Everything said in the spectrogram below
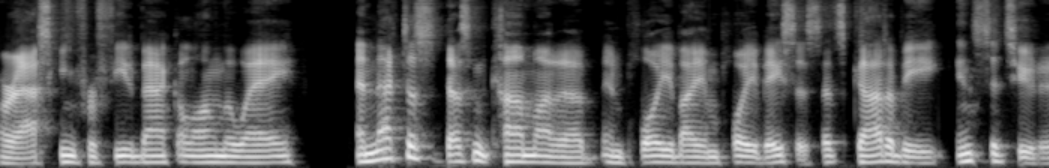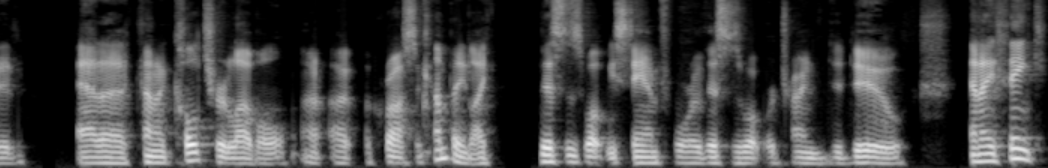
are asking for feedback along the way. And that just doesn't come on an employee by employee basis. That's got to be instituted at a kind of culture level uh, uh, across the company. Like, this is what we stand for. This is what we're trying to do. And I think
